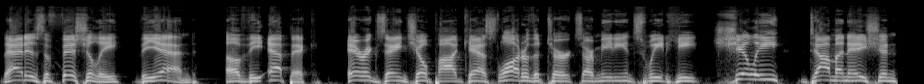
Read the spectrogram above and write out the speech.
That is officially the end of the epic Eric Zane Show podcast, Slaughter the Turks, Armenian Sweet Heat, Chili Domination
